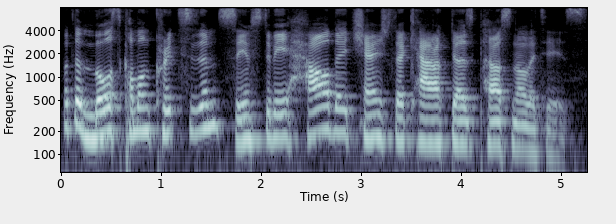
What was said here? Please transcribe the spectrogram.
But the most common criticism seems to be how they changed the characters' personalities.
